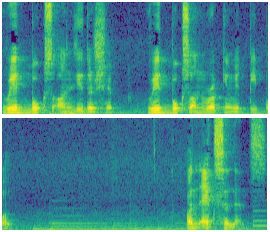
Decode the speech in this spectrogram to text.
read books on leadership, read books on working with people, on excellence,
